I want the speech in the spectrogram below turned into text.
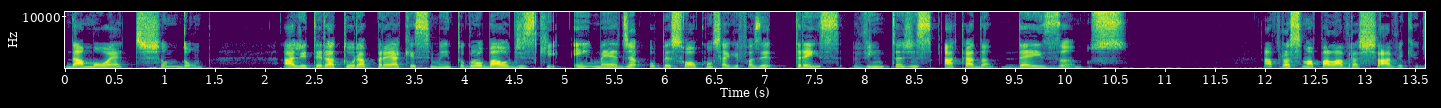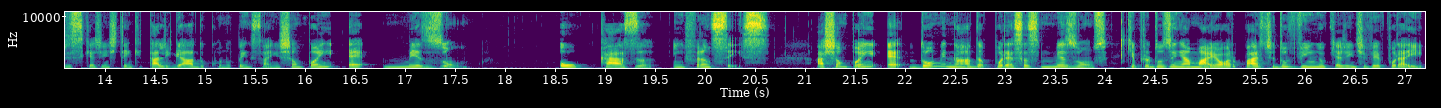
da Moet Chandon. A literatura pré-aquecimento global diz que, em média, o pessoal consegue fazer três vintages a cada 10 anos. A próxima palavra-chave que eu disse que a gente tem que estar tá ligado quando pensar em champanhe é maison, ou casa em francês. A champanhe é dominada por essas maisons, que produzem a maior parte do vinho que a gente vê por aí,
